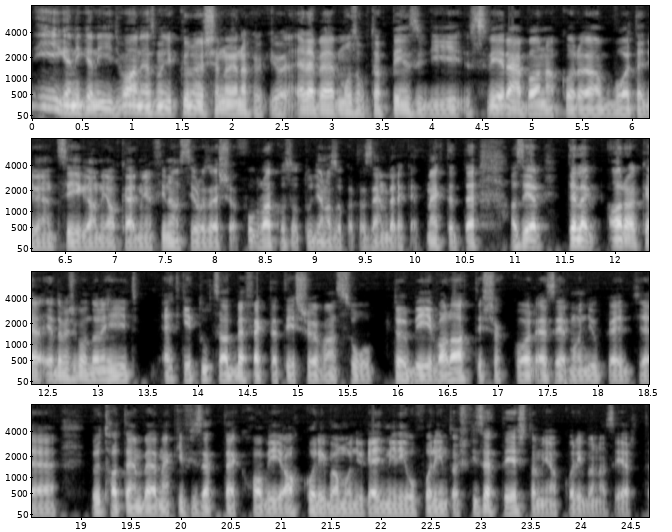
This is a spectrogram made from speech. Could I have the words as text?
Igen, igen, így van. Ez mondjuk különösen olyanok, akik eleve mozogtak pénzügyi szférában, akkor volt egy olyan cég, ami akármilyen finanszírozással foglalkozott, ugyanazokat az embereket megtette. Azért tényleg arra kell érdemes gondolni, hogy itt egy-két tucat befektetésről van szó több év alatt, és akkor ezért mondjuk egy 5-6 embernek kifizettek havi akkoriban mondjuk 1 millió forintos fizetést, ami akkoriban azért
